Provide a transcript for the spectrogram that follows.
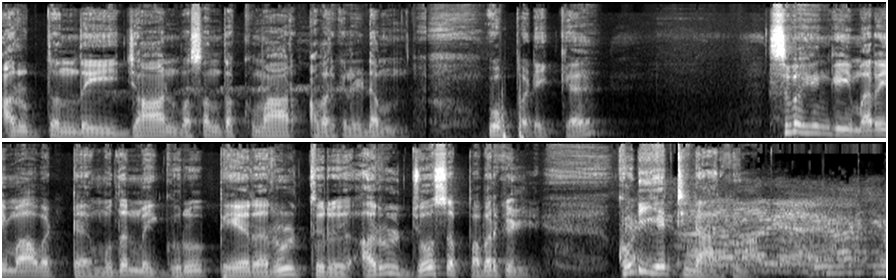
அருட்தந்தை ஜான் வசந்தகுமார் அவர்களிடம் ஒப்படைக்க சிவகங்கை மறை மாவட்ட முதன்மை குரு பேரருள் திரு அருள் ஜோசப் அவர்கள் கொடியேற்றினார்கள். ஆட்சி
